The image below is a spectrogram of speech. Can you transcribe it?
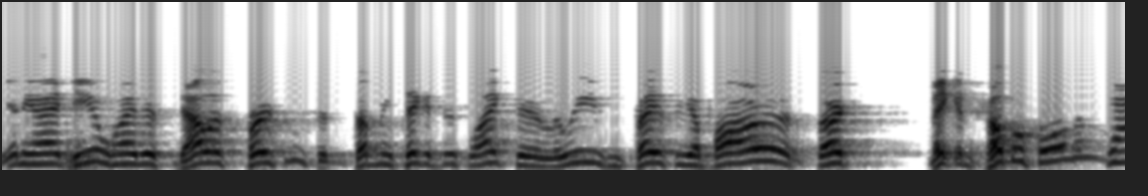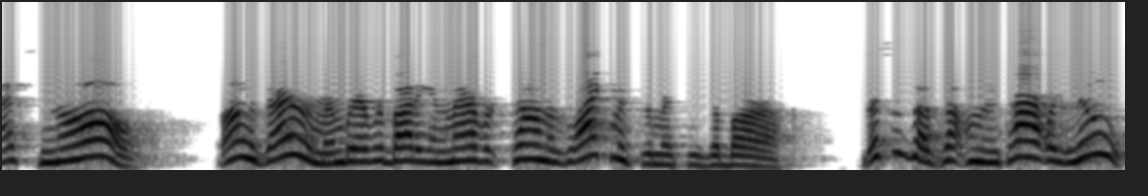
Any idea why this Dallas person should suddenly take a dislike to Luis and Tracy Ibarra and start making trouble for them? Gosh, no. As long as I remember, everybody in Maverick Town is like Mr. and Mrs. Ibarra. This is a something entirely new.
